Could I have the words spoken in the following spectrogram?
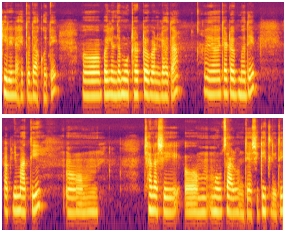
केलेला आहे तो दाखवते. पहिल्यांदा मोठा टब आणला होता. त्या टबमध्ये आपली माती छान अशी मऊ चाळून ती अशी घेतली होती.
